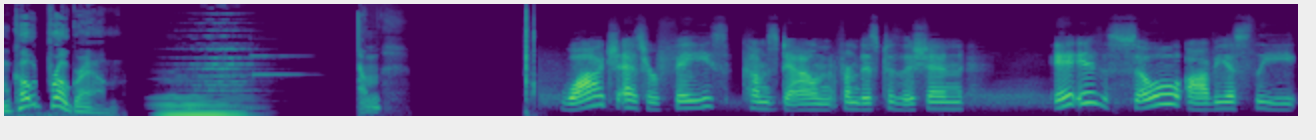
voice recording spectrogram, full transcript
code PROGRAM. Watch as her face comes down from this position. It is so obviously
